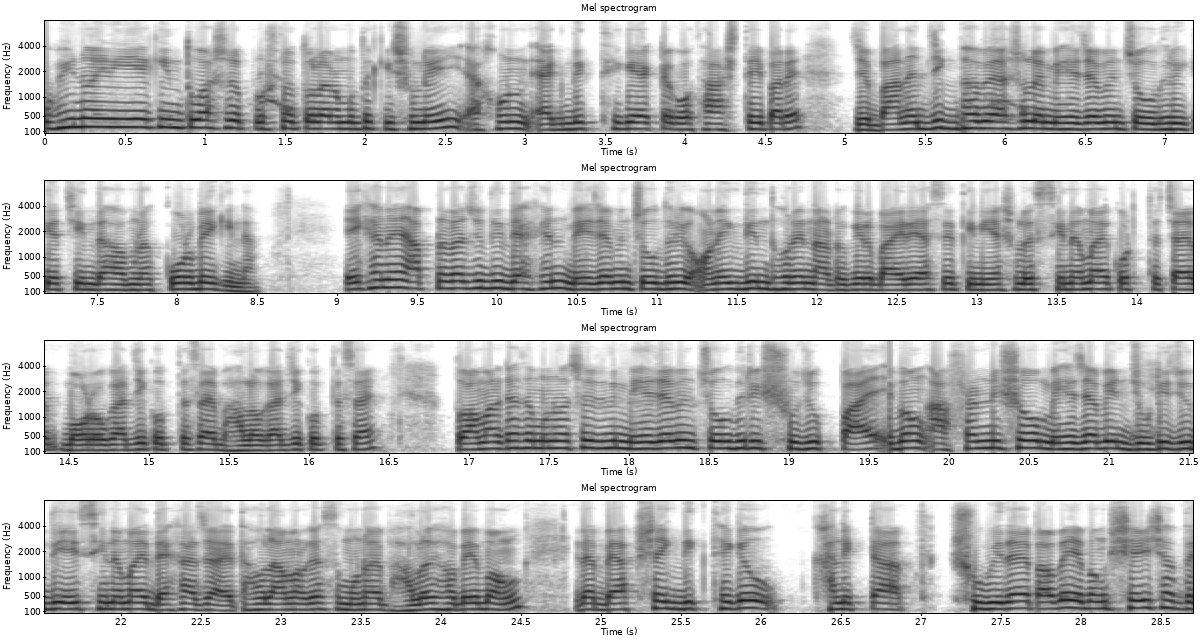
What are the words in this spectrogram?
অভিনয় নিয়ে কিন্তু আসলে প্রশ্ন তোলার মতো কিছু নেই। এখন একদিক থেকে একটা কথা আসতেই পারে যে, বাণিজ্যিকভাবে আসলে মেহেজাবিন চৌধুরীকে চিন্তা ভাবনা করবে কিনা। এখানে আপনারা যদি দেখেন, মেহজাবিন চৌধুরী অনেক দিন ধরে নাটকের বাইরে আছে। তিনি আসলে সিনেমায় করতে চায়, বড় কাজই করতে চায়, ভালো কাজই করতে চায়। তো আমার কাছে মনে হচ্ছে যদি মেহজাবিন চৌধুরী সুযোগ পায় এবং আফরান নিশো মেহজাবিন জুটি যদি এই সিনেমায় দেখা যায়, তাহলে আমার কাছে মনে হয় ভালোই হবে এবং এটা ব্যবসায়িক দিক থেকেও খানিকটা সুবিধায় পাবে এবং সেই সাথে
